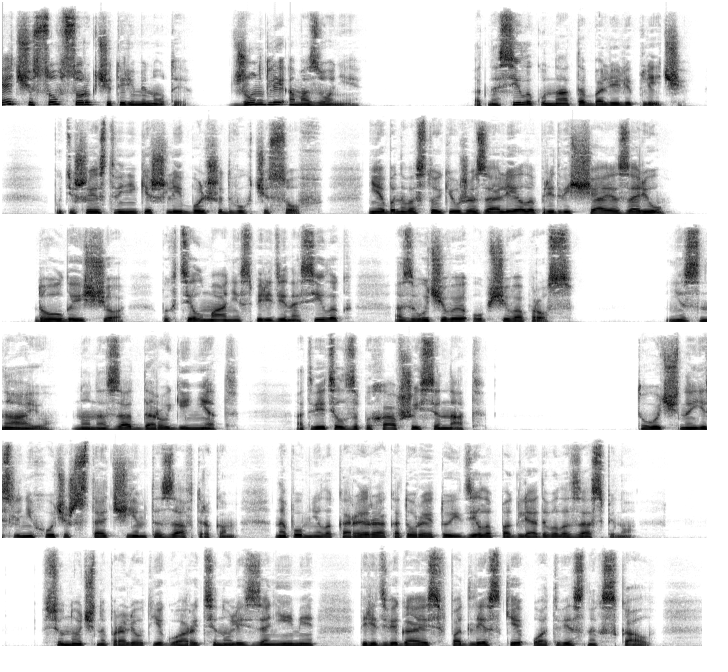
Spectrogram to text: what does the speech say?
Пять часов сорок четыре минуты. Джунгли Амазонии. От носилок у Ната болели плечи. Путешественники шли больше двух часов. Небо на востоке уже заолело, предвещая зарю. «Долго еще», — пыхтел Мани спереди носилок, озвучивая общий вопрос. «Не знаю, но назад дороги нет», — ответил запыхавшийся Нат. «Точно, если не хочешь стать чьим-то завтраком», — напомнила Каррера, которая то и дело поглядывала за спину. Всю ночь напролет ягуары тянулись за ними, передвигаясь в подлеске у отвесных скал.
